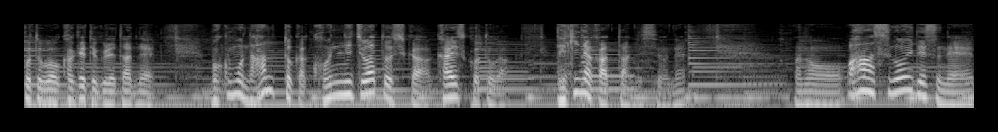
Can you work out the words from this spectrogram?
言葉をかけてくれたんで僕もなんとか「こんにちは」としか返すことができなかったんですよね。あのあすごいですね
